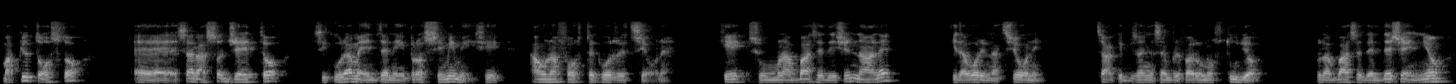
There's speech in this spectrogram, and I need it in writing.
ma piuttosto eh, sarà soggetto sicuramente nei prossimi mesi a una forte correzione che su una base decennale chi lavora in azioni sa che bisogna sempre fare uno studio sulla base del decennio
